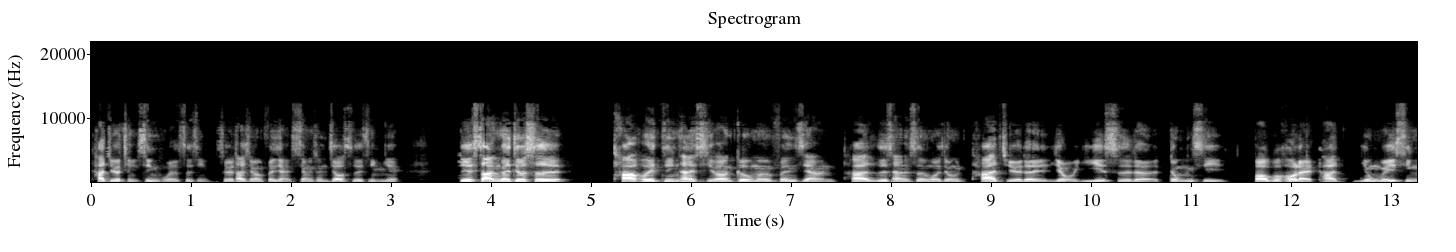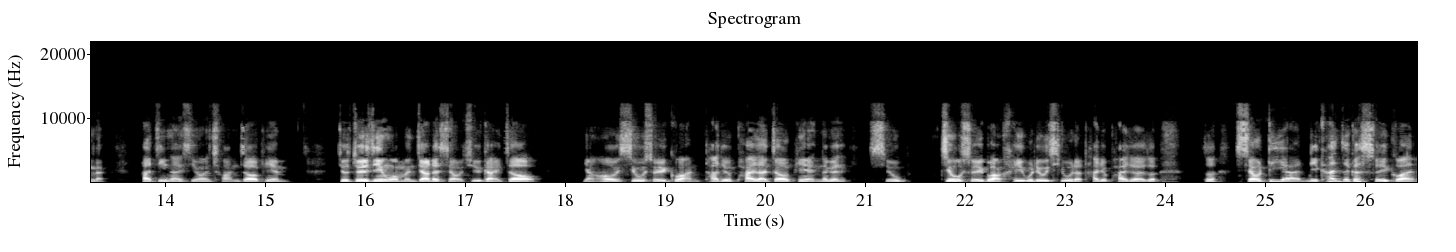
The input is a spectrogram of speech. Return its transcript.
他觉得挺幸福的事情，所以他喜欢分享乡村教师的经验。第三个就是他会经常喜欢跟我们分享他日常生活中他觉得有意思的东西，包括后来他用微信了，他经常喜欢传照片，就最近我们家的小区改造。然后修水管，他就拍了照片，那个修旧水管黑不溜秋的，他就拍出来说说小弟啊，你看这个水管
